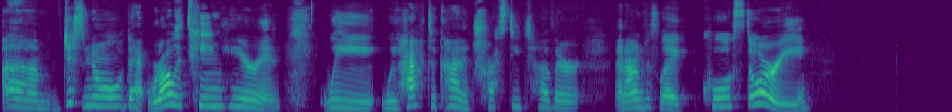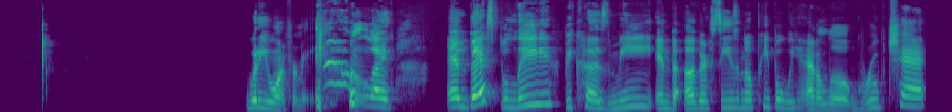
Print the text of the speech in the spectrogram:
um just know that we're all a team here and we we have to kind of trust each other and i'm just like cool story what do you want from me like and best believe, because me and the other seasonal people, we had a little group chat.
